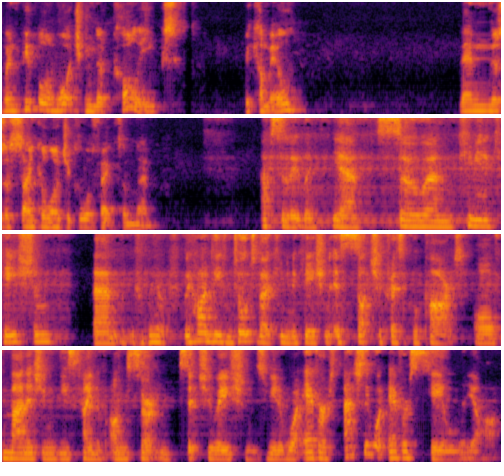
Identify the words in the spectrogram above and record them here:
when people are watching their colleagues become ill, then there's a psychological effect on them. Absolutely, yeah. So um, communication, um, we, hardly even talked about communication, is such a critical part of managing these kind of uncertain situations. You know, whatever, actually, whatever scale they are.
